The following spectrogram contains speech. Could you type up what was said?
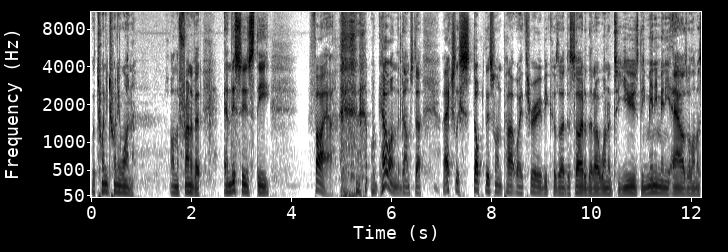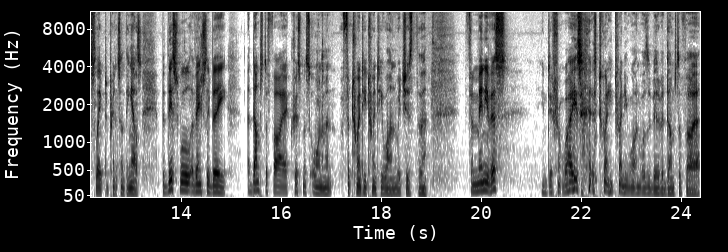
with 2021 on the front of it. And this is the fire that will go on the dumpster. I actually stopped this one partway through because I decided that I wanted to use the many, many hours while I'm asleep to print something else. But this will eventually be a dumpster fire Christmas ornament for 2021, which is the, for many of us, in different ways, 2021 was a bit of a dumpster fire.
